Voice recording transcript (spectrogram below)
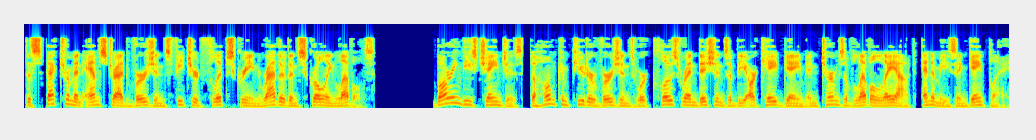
The Spectrum and Amstrad versions featured flip screen rather than scrolling levels. Barring these changes, the home computer versions were close renditions of the arcade game in terms of level layout, enemies and gameplay.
